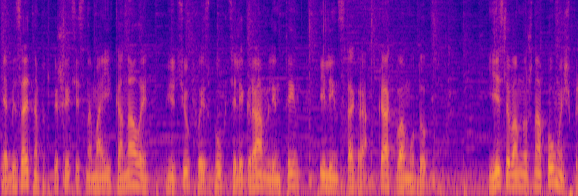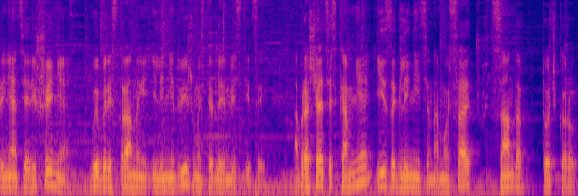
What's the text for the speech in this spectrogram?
и обязательно подпишитесь на мои каналы YouTube, Facebook, Telegram, LinkedIn или Instagram, как вам удобнее. Если вам нужна помощь в принятии решения, выборе страны или недвижимости для инвестиций, обращайтесь ко мне и загляните на мой сайт sander.ru.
